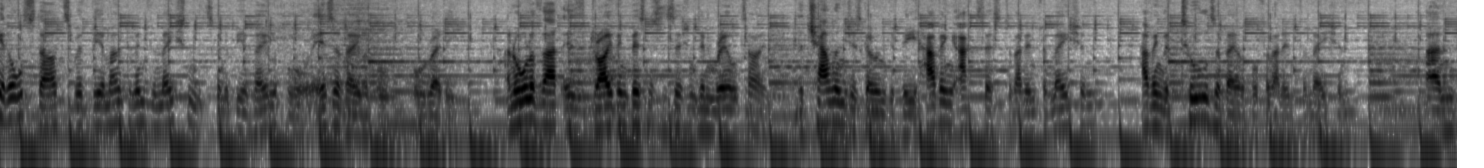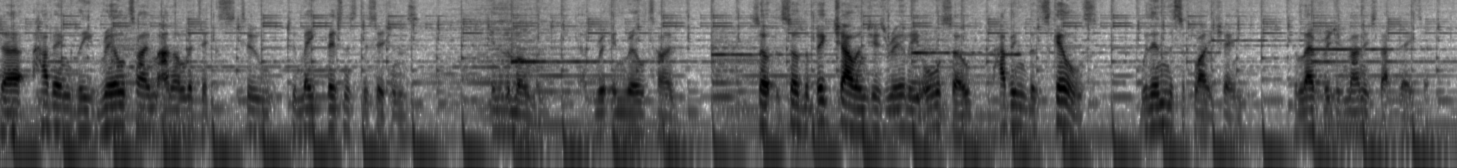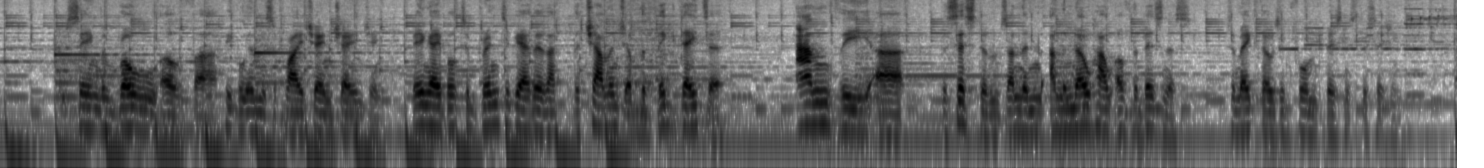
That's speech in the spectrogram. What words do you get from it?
it all starts with the amount of information that's going to be available or is available already. And all of that is driving business decisions in real time. The challenge is going to be having access to that information, having the tools available for that information, and uh, having the real-time analytics to, to make business decisions in the moment, uh, in real time. So, so the big challenge is really also having the skills within the supply chain to leverage and manage that data. Seeing the role of uh, people in the supply chain changing, being able to bring together that, the challenge of the big data and the, uh, the systems and the, and the know-how of the business to make those informed business decisions.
